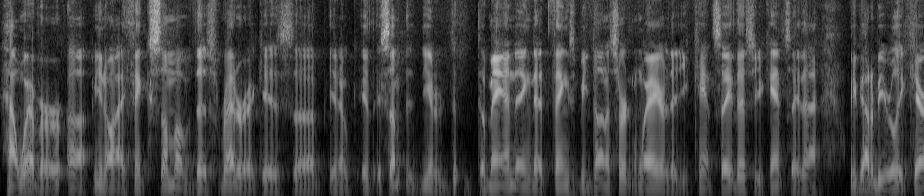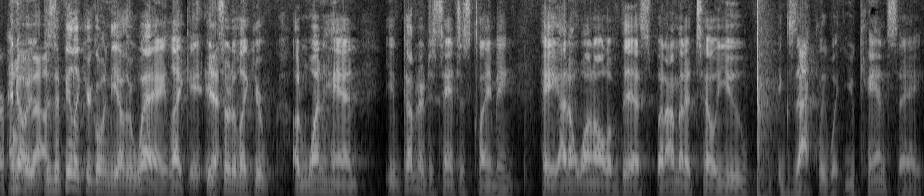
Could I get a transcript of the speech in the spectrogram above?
However, uh, you know, I think some of this rhetoric is, uh, you know, some, you know, d- demanding that things be done a certain way, or that you can't say this, or you can't say that. We've got to be really careful. I know. About, does it feel like you're going the other way? Like it, it's sort of like you're on one hand, you've Governor DeSantis claiming, "Hey, I don't want all of this, but I'm going to tell you exactly what you can say,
